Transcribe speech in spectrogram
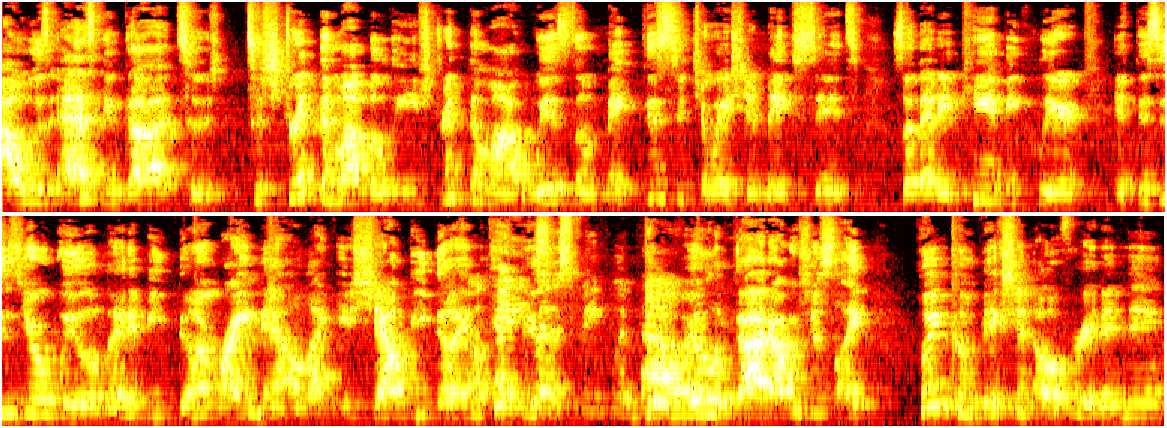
i was asking god to to strengthen my belief strengthen my wisdom make this situation make sense so that it can be clear if this is your will let it be done right now like it shall be done Okay, If you better speak with the will of God. I was just like putting conviction over it, and then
